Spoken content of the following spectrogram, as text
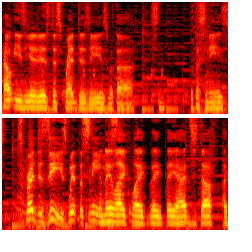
how easy it is to spread disease with a with a sneeze. Spread disease with the sneeze. and they like like they they had stuff. I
